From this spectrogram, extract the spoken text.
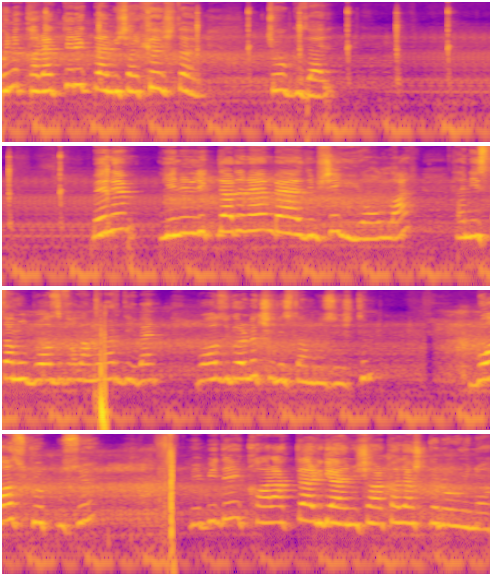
Oyuna karakter eklenmiş arkadaşlar. Çok güzel. Benim yeniliklerden en beğendiğim şey yollar. Hani İstanbul Boğazı falan var diye ben Boğazı görmek için İstanbul'u seçtim. Boğaz Köprüsü ve bir de karakter gelmiş arkadaşlar oyuna.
